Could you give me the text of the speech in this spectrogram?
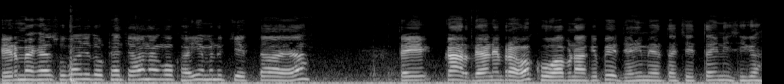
ਫਿਰ ਮੈਂ ਕਿਹਾ ਸਵੇਰ ਜਦੋਂ ਉੱਠਿਆ ਚਾਹ ਨਾਲ ਕੋ ਖਾਈ ਮੈਨੂੰ ਚੇਤਾ ਆਇਆ। ਤੇ ਘਰਦਿਆਂ ਨੇ ਭਰਾਵਾ ਖੋਆ ਬਣਾ ਕੇ ਭੇਜਿਆ ਸੀ ਮੇਰੇ ਤਾਂ ਚੇਤਾ ਹੀ ਨਹੀਂ ਸੀਗਾ।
